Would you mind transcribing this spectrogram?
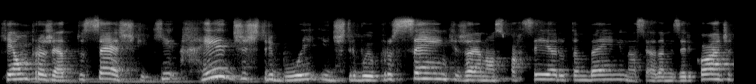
que é um projeto do SESC que redistribui e distribuiu para o SEM, que já é nosso parceiro também, na Serra da Misericórdia,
